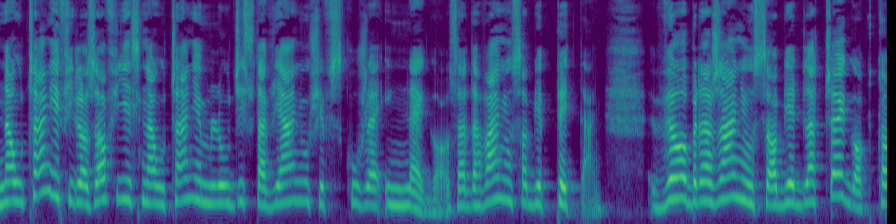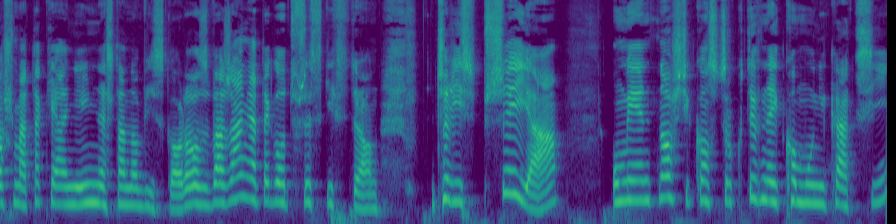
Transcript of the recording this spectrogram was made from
Nauczanie filozofii jest nauczaniem ludzi stawianiu się w skórze innego, zadawaniu sobie pytań, wyobrażaniu sobie, dlaczego ktoś ma takie, a nie inne stanowisko, rozważania tego od wszystkich stron, czyli sprzyja umiejętności konstruktywnej komunikacji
